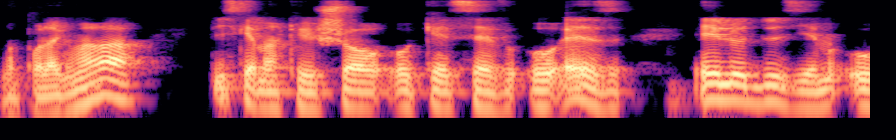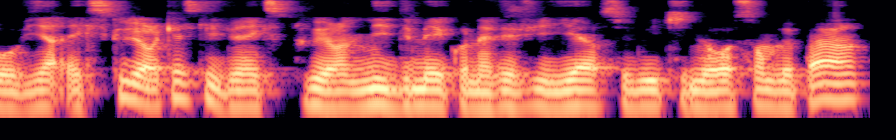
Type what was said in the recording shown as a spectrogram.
Donc, pour la Gemara, puisqu'il y a marqué Shor, Okesev, Oez, et le deuxième O vient exclure. Qu'est-ce qu'il vient exclure? Nidme qu'on avait vu hier, celui qui ne ressemble pas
